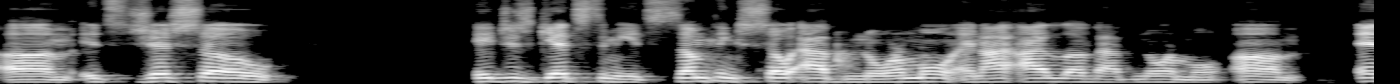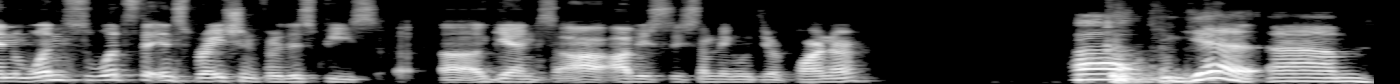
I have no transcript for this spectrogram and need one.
Um, it's just so it just gets to me. It's something so abnormal, and I, I love abnormal. Um, and once, what's the inspiration for this piece? Uh, again, so obviously something with your partner. Uh, yeah. Um,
